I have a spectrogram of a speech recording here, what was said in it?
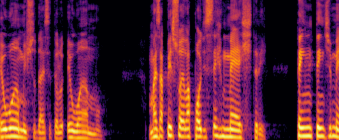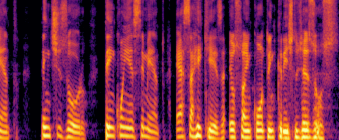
Eu amo estudar essa teologia, eu amo. Mas a pessoa ela pode ser mestre, tem entendimento, tem tesouro, tem conhecimento. Essa riqueza eu só encontro em Cristo Jesus.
